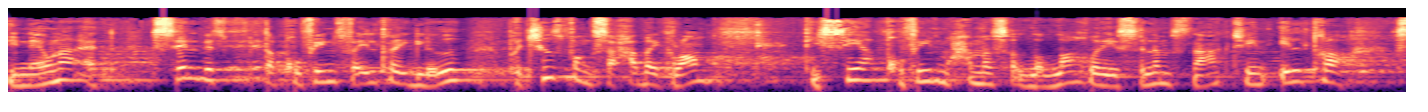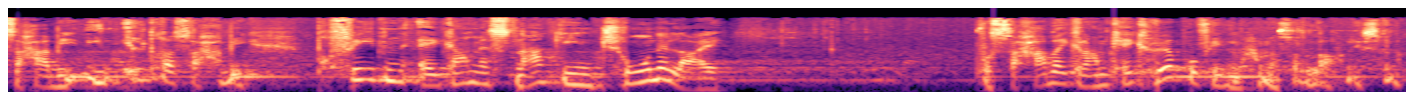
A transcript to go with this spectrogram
De nævner, at selv hvis der profetens forældre ikke levede, på et tidspunkt sahaba ikram, de ser profet Muhammad sallallahu alaihi wasallam snakke til en ældre sahabi, en ældre sahabi. Profeten er i gang med at snakke i en toneleje, hvor sahaba ikram kan ikke høre profeten Muhammad sallallahu alaihi wasallam.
